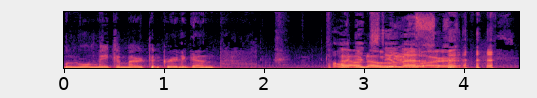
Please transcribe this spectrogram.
We will make America great again. Oh, I don't know steal who that.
